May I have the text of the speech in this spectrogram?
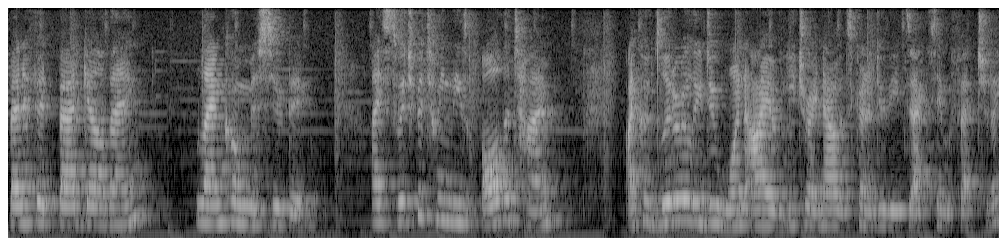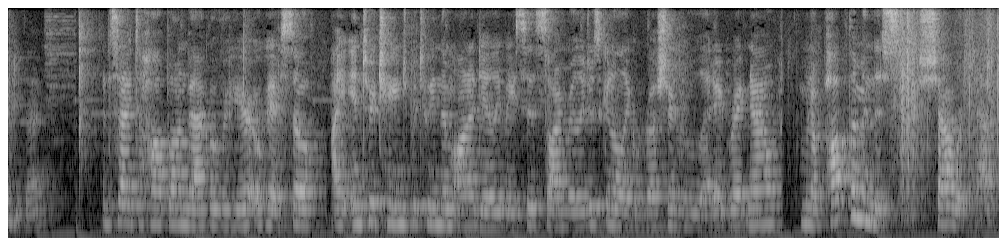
Benefit Bad Gal Bang, Lancome Monsieur Big. I switch between these all the time I could literally do one eye of each right now. It's gonna do the exact same effect. Should I do that? I decided to hop on back over here. Okay, so I interchange between them on a daily basis, so I'm really just gonna like Russian roulette it right now. I'm gonna pop them in this shower cap.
